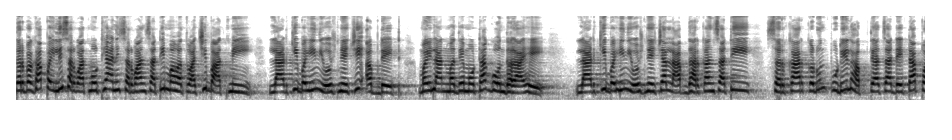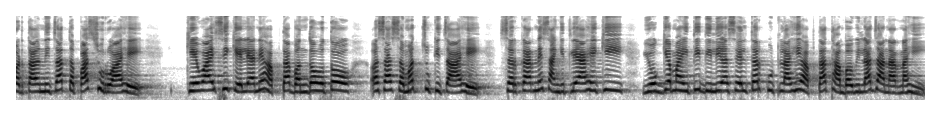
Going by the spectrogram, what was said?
तर बघा पहिली सर्वात मोठी आणि सर्वांसाठी महत्त्वाची बातमी लाडकी बहीण योजनेची अपडेट महिलांमध्ये मोठा गोंधळ आहे. लाडकी बहीण योजनेच्या लाभधारकांसाठी सरकारकडून पुढील हप्त्याचा डेटा पडताळणीचा तपास सुरू आहे. के वाय सी केल्याने हप्ता बंद होतो असा समज चुकीचा आहे. सरकारने सांगितले आहे की योग्य माहिती दिली असेल तर कुठलाही हप्ता थांबविला जाणार नाही.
